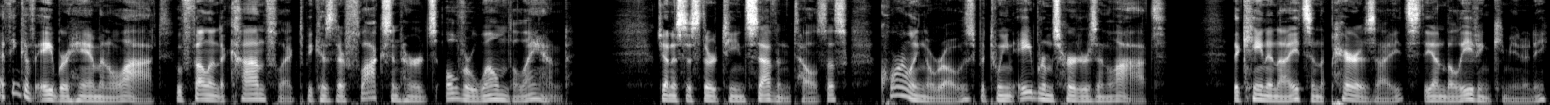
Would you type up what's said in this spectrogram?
I think of Abraham and Lot, who fell into conflict because their flocks and herds overwhelmed the land. Genesis 13:7 tells us quarreling arose between Abram's herders and Lot. The Canaanites and the Perizzites, the unbelieving community,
